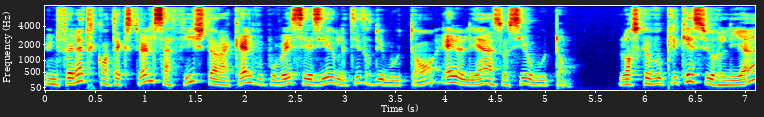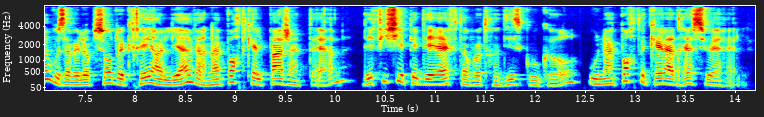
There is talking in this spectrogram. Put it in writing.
Une fenêtre contextuelle s'affiche dans laquelle vous pouvez saisir le titre du bouton et le lien associé au bouton. Lorsque vous cliquez sur Lien, vous avez l'option de créer un lien vers n'importe quelle page interne, des fichiers PDF dans votre disque Google ou n'importe quelle adresse URL.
